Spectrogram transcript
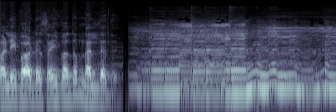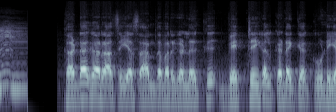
வழிபாடு செய்வதும் நல்லது. கடக ராசியை சார்ந்தவர்களுக்கு வெற்றிகள் கிடைக்கக்கூடிய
